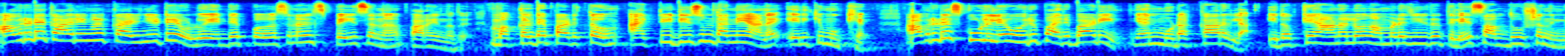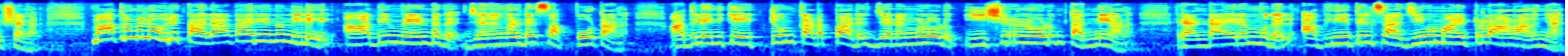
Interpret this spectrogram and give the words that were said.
അവരുടെ കാര്യങ്ങൾ കഴിഞ്ഞിട്ടേ ഉള്ളൂ എന്റെ പേഴ്സണൽ സ്പേസ് എന്ന് പറയുന്നത്. മക്കളുടെ പഠിത്തവും ആക്ടിവിറ്റീസും തന്നെയാണ് എനിക്ക് മുഖ്യം. അവരുടെ സ്കൂളിലെ ഒരു പരിപാടിയും ഞാൻ മുടക്കാറില്ല. ഇതൊക്കെയാണല്ലോ നമ്മുടെ ജീവിതത്തിലെ സന്തോഷ നിമിഷങ്ങൾ. മാത്രമല്ല ഒരു കലാകാരി എന്ന നിലയിൽ ആദ്യം വേണ്ടത് ജനങ്ങളുടെ സപ്പോർട്ടാണ് അതിലെനിക്ക് ഏറ്റവും കടപ്പാട് ജനങ്ങളോടും ഈശ്വരനോടും തന്നെയാണ്. രണ്ടായിരം മുതൽ അഭിനയത്തിൽ സജീവമായിട്ടുള്ള ആളാണ് ഞാൻ.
